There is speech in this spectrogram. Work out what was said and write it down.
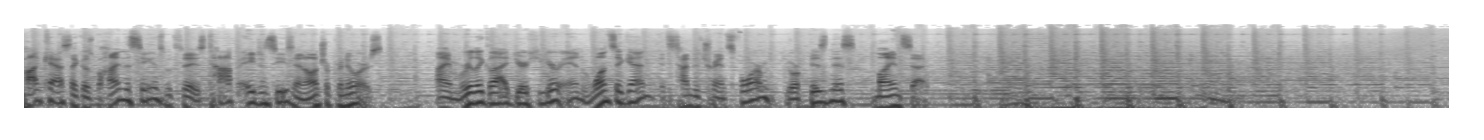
podcast that goes behind the scenes with today's top agencies and entrepreneurs. I am really glad you're here, and once again, it's time to transform your business mindset.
